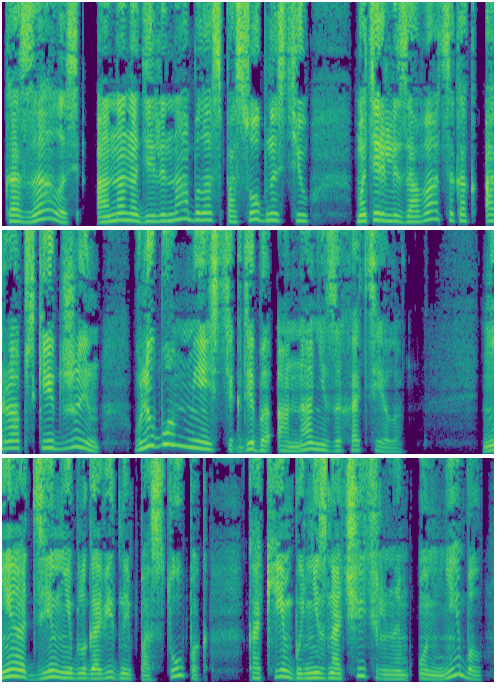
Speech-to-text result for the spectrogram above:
Казалось, она наделена была способностью материализоваться как арабский джин в любом месте, где бы она ни захотела. Ни один неблаговидный поступок, каким бы незначительным он ни был, —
